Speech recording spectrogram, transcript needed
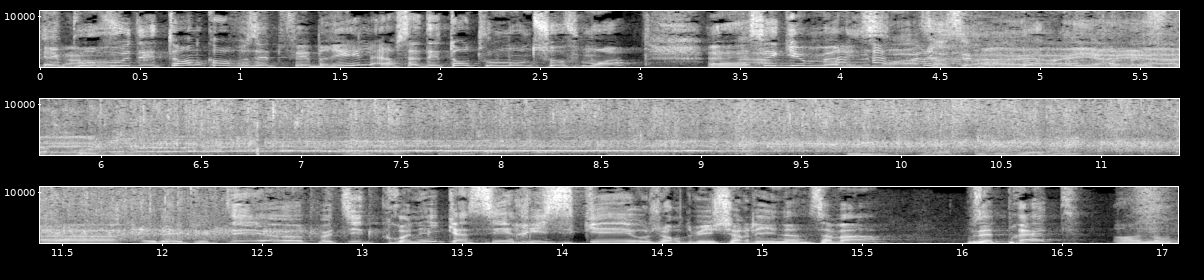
Et pour vous détendre quand vous êtes fébrile, alors ça détend tout le monde sauf moi, euh, c'est Guillaume Meurice. Ça, c'est bon. Merci les amis. Euh, eh bien, écoutez, euh, petite chronique assez risquée aujourd'hui, Charline. Ça va? Vous êtes prête? Oh non.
